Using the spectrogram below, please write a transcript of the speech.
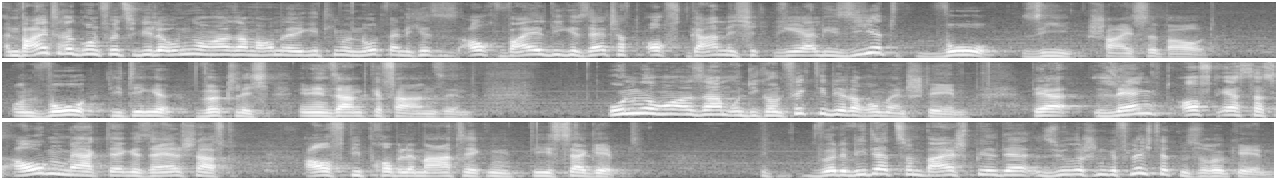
Ein weiterer Grund für zivile Ungehorsam, warum er legitim und notwendig ist, ist auch, weil die Gesellschaft oft gar nicht realisiert, wo sie Scheiße baut und wo die Dinge wirklich in den Sand gefahren sind. Ungehorsam und die Konflikte, die darum entstehen, der lenkt oft erst das Augenmerk der Gesellschaft auf die Problematiken, die es da gibt. Ich würde wieder zum Beispiel der syrischen Geflüchteten zurückgehen.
